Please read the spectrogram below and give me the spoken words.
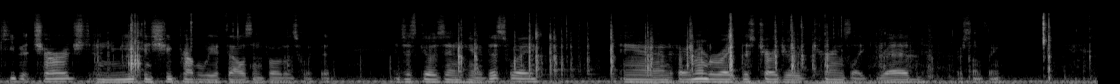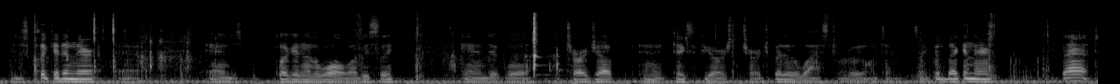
keep it charged and you can shoot probably a thousand photos with it. It just goes in here this way. And if I remember right, this charger turns like red or something. You just click it in there and, and just plug it into the wall, obviously. And it will charge up and it takes a few hours to charge, but it'll last for a really long time. So I put it back in there, that,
